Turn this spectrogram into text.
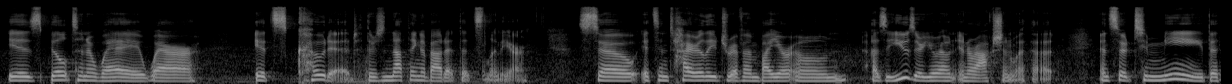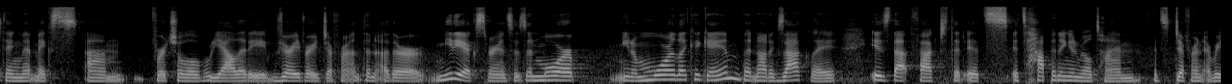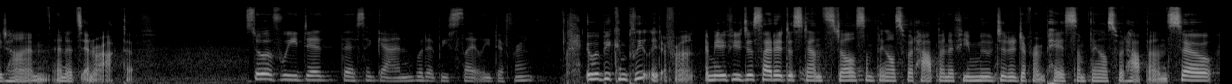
is built in a way where it's coded, there's nothing about it that's linear. So it's entirely driven by your own, as a user, your own interaction with it. And so to me, the thing that makes um, virtual reality very, very different than other media experiences and more you know more like a game but not exactly is that fact that it's it's happening in real time. It's different every time and it's interactive. So if we did this again would it be slightly different it would be completely different. I mean, if you decided to stand still, something else would happen. If you moved at a different pace, something else would happen. So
